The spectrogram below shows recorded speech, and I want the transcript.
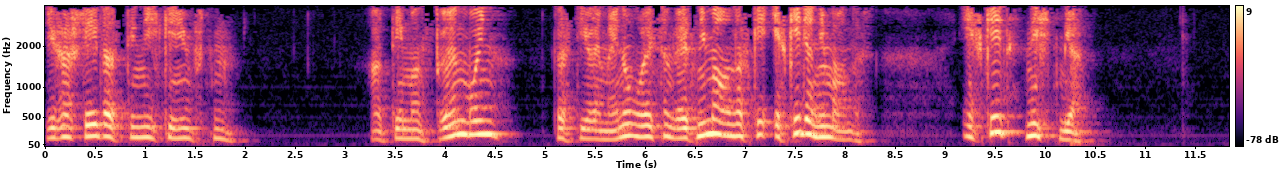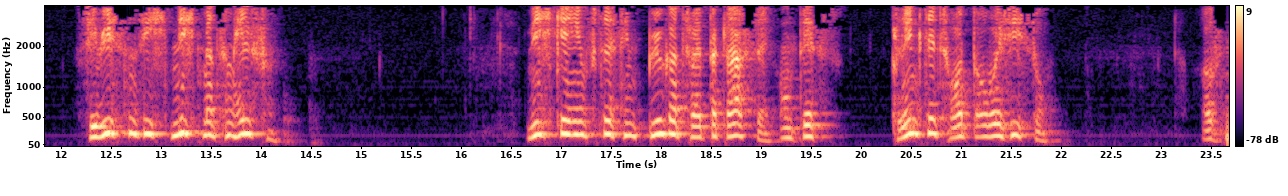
Ich verstehe, dass die nicht geimpften demonstrieren wollen, dass die ihre Meinung äußern, weil es nicht mehr anders geht. Es geht ja nicht mehr anders. Es geht nicht mehr. Sie wissen sich nicht mehr zum Helfen. Nicht geimpfte sind Bürger zweiter Klasse und das klingt jetzt hart, aber es ist so. Als,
